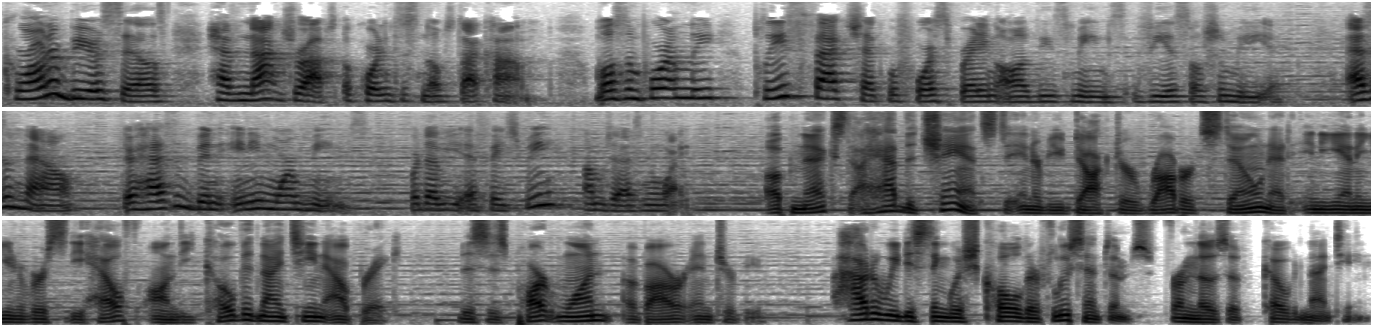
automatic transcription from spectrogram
Corona beer sales have not dropped according to Snopes.com. Most importantly, please fact check before spreading all of these memes via social media. As of now, there hasn't been any more memes. For WFHB, I'm Jasmine White. Up next, I had the chance to interview Dr. Robert Stone at Indiana University Health on the COVID 19 outbreak. This is part one of our interview. How do we distinguish cold or flu symptoms from those of COVID 19?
